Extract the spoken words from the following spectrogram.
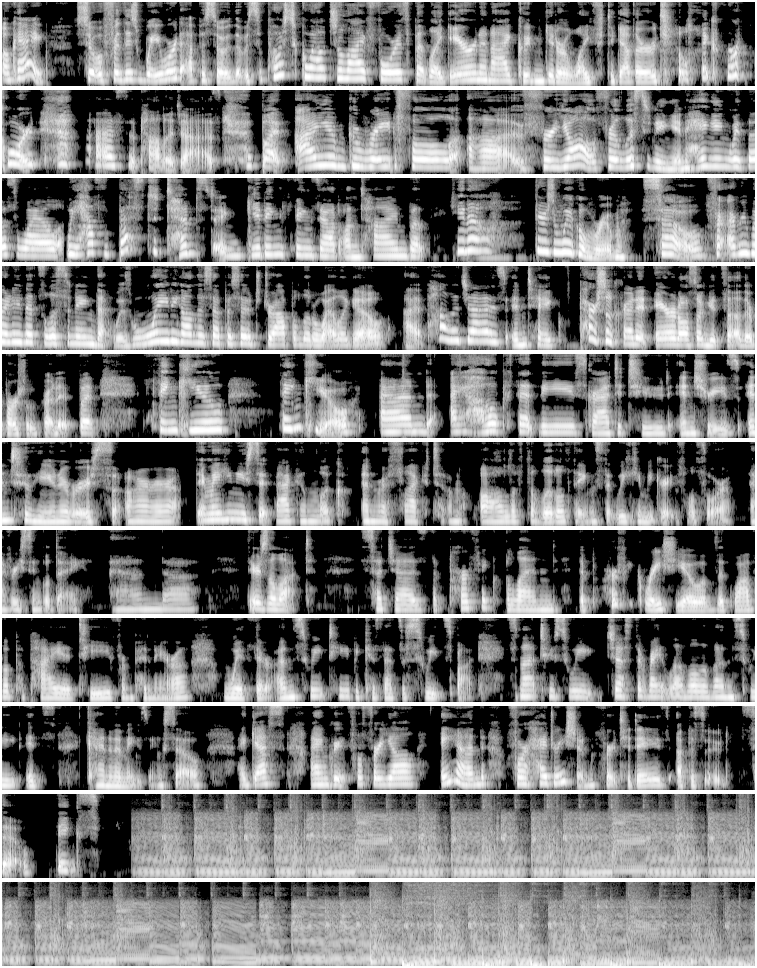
Okay, so for this wayward episode that was supposed to go out July 4th, but like Erin and I couldn't get our life together to like record, I apologize. But I am grateful uh, for y'all for listening and hanging with us while we have best attempts at getting things out on time. But you know, there's wiggle room. So, for everybody that's listening that was waiting on this episode to drop a little while ago, I apologize and take partial credit. Erin also gets the other partial credit, but thank you. Thank you. And I hope that these gratitude entries into the universe are, they're making you sit back and look and reflect on all of the little things that we can be grateful for every single day. And uh, there's a lot such as the perfect blend, the perfect ratio of the guava papaya tea from Panera with their unsweet tea because that's a sweet spot. It's not too sweet, just the right level of unsweet. It's kind of amazing. So I guess I am grateful for y'all and for hydration for today's episode. So thanks.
